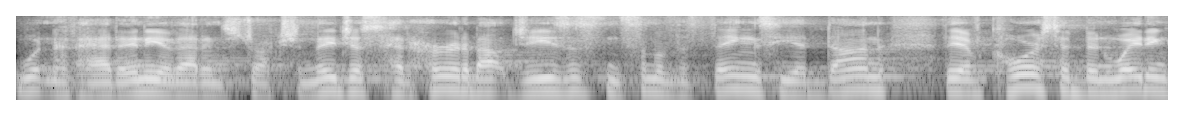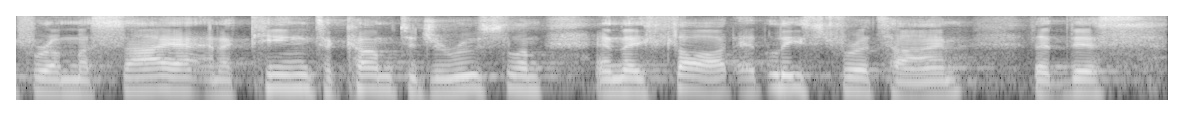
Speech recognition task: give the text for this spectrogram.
wouldn't have had any of that instruction. They just had heard about Jesus and some of the things he had done. They, of course, had been waiting for a Messiah and a king to come to Jerusalem, and they thought, at least for a time, that this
